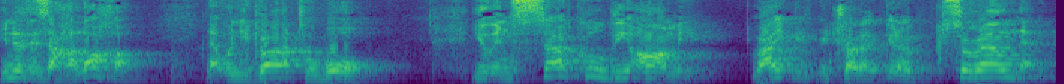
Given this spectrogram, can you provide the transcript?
You know, there's a halacha that when you go out to war, you encircle the army, right? You, you try to, you know, surround them.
